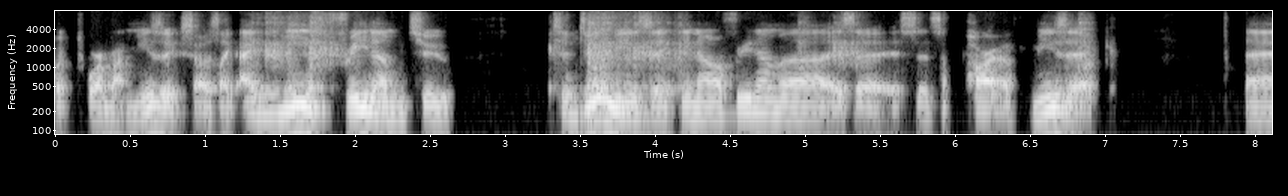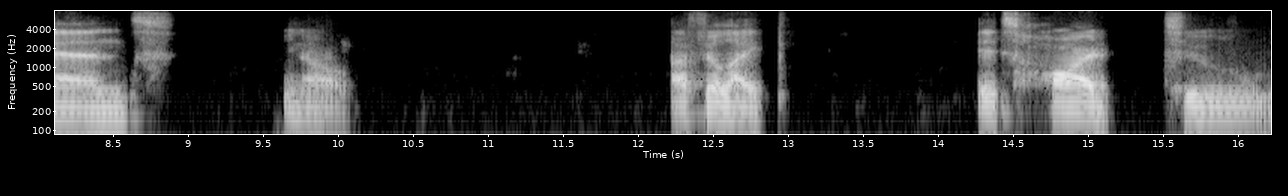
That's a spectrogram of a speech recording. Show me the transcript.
put toward my music. So I was like, I need freedom to to do music. You know, freedom uh, is a it's, it's a part of music, and you know, I feel like it's hard to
